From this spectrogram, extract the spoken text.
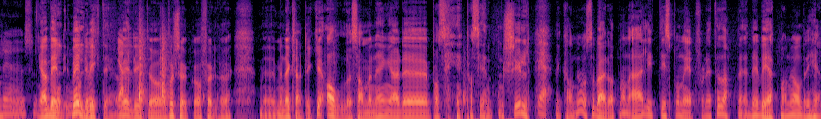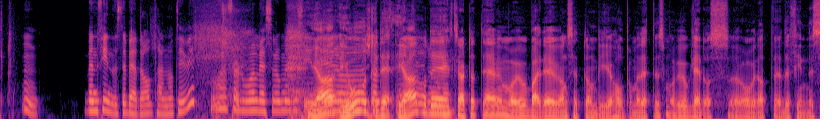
Mm. Ja, veldig, veldig viktig. Ja. Veldig viktig å forsøke å følge. Men det er klart ikke alle sammenheng er det pasientens skyld. Ja. Det kan jo også være at man er litt disponert for dette. da. Det, det vet man jo aldri helt. Mm. Men finnes det bedre alternativer? Når jeg føler man leser om medisiner Ja, og jo, det, ja, og det er helt klart at det, vi må jo bare, uansett om vi holder på med dette, så må vi jo glede oss uh, over at uh, det finnes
